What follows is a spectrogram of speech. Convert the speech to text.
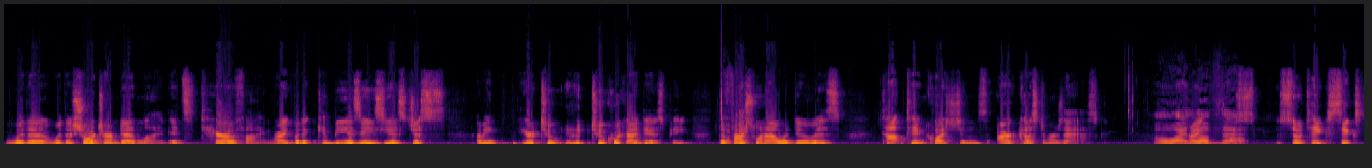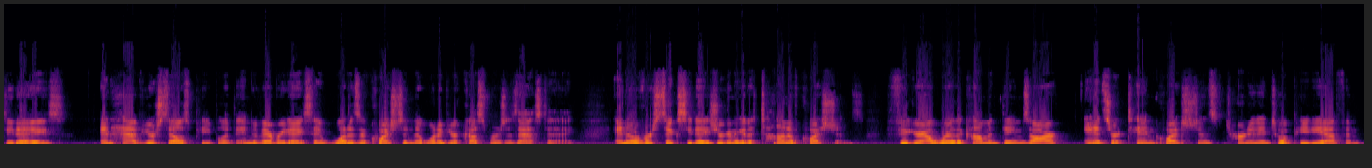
with a with a short term deadline? It's terrifying, right? But it can be as easy as just. I mean, here are two two quick ideas, Pete. The okay. first one I would do is top ten questions our customers ask. Oh, I right? love that. So take sixty days and have your salespeople at the end of every day say, What is a question that one of your customers has asked today? And over 60 days, you're going to get a ton of questions. Figure out where the common themes are, answer 10 questions, turn it into a PDF, and,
